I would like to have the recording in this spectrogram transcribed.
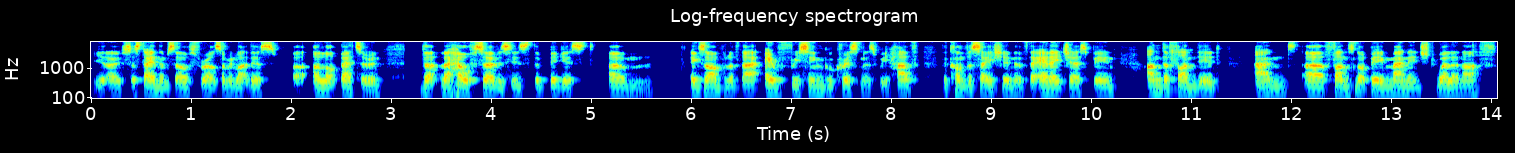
you know sustain themselves throughout something like this a, lot better. And the the health service is the biggest um, example of that. Every single Christmas, we have the conversation of the NHS being underfunded and uh, funds not being managed well enough.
